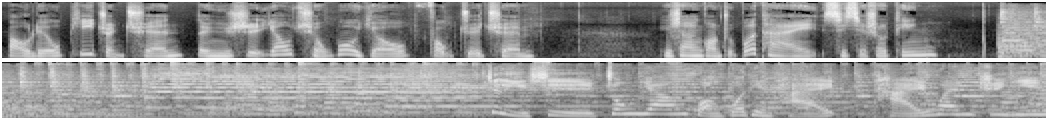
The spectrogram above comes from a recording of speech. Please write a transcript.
保留批准权，等于是要求握有否决权。以上广主播台，谢谢收听。这里是中央广播电台台湾之音。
